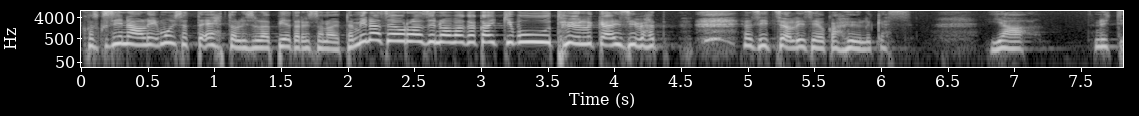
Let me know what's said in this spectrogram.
Koska sinä oli, muistatte ehtoollisella ja Pietari sanoi, että minä seuraan sinua, vaikka kaikki muut hylkäisivät. Ja sitten se oli se, joka hylkäsi. Ja nyt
